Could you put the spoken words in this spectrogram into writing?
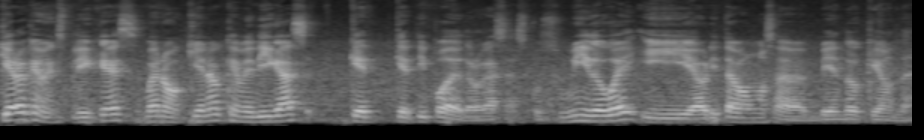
quiero que me expliques. Bueno, quiero que me digas qué, qué tipo de drogas has consumido, güey. Y ahorita vamos a viendo qué onda.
